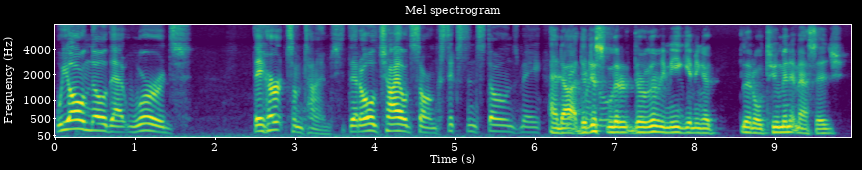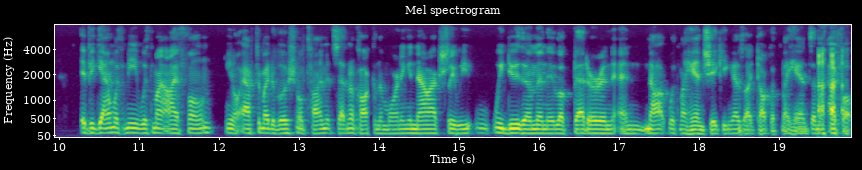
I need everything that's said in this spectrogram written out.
We all know that words they hurt sometimes. That old child song, "Sticks and Stones," may and uh, they're just literally, they're literally me giving a little two minute message it began with me with my iPhone, you know, after my devotional time at seven o'clock in the morning, and now actually we we do them and they look better and and not with my hand shaking as I talk with my hands on my iPhone,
